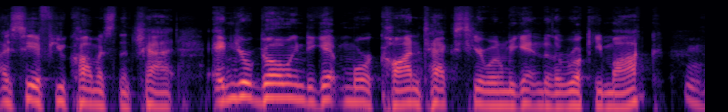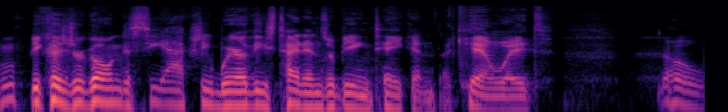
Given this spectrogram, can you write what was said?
I see a few comments in the chat, and you're going to get more context here when we get into the rookie mock Mm-hmm. because you're going to see actually where these tight ends are being taken. I can't wait. Oh,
